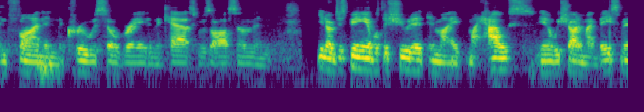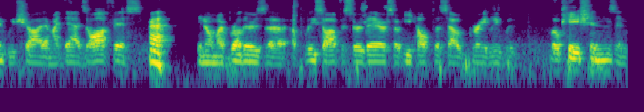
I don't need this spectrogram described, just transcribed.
and fun. And the crew was so great, and the cast was awesome. And you know, just being able to shoot it in my my house. You know, we shot in my basement. We shot at my dad's office. you know, my brother's a, a police officer there, so he helped us out greatly with locations and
